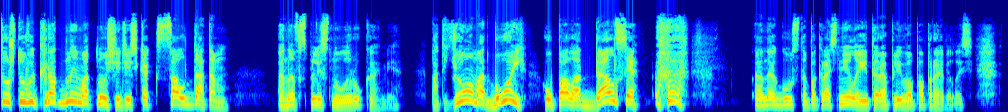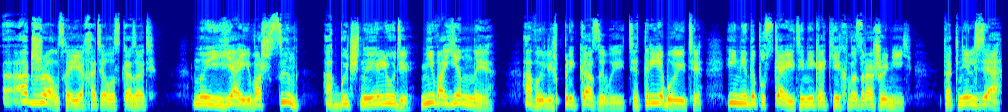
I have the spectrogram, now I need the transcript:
То, что вы к родным относитесь, как к солдатам. Она всплеснула руками. Подъем, отбой! Упал, отдался. Она густо покраснела и торопливо поправилась. Отжался, я хотела сказать. Но и я, и ваш сын — обычные люди, не военные. А вы лишь приказываете, требуете и не допускаете никаких возражений. Так нельзя.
